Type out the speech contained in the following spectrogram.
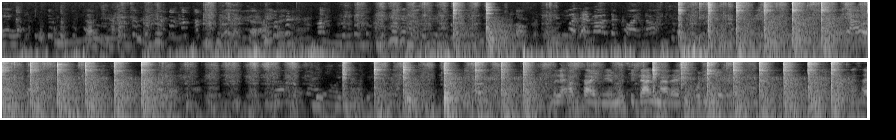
เวลาเอาใส่เนี่ยมันสิดันมาได้พอดีเลยถ้าใส่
